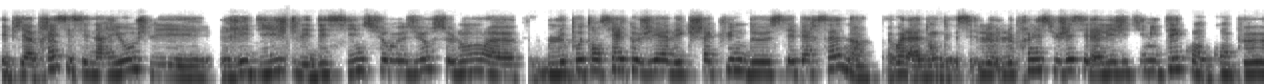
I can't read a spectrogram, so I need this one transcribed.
Et puis après, ces scénarios, je les rédige, je les dessine sur mesure selon euh, le potentiel que j'ai avec chacune de ces personnes. Voilà, donc le, premier sujet, c'est la légitimité qu'on peut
